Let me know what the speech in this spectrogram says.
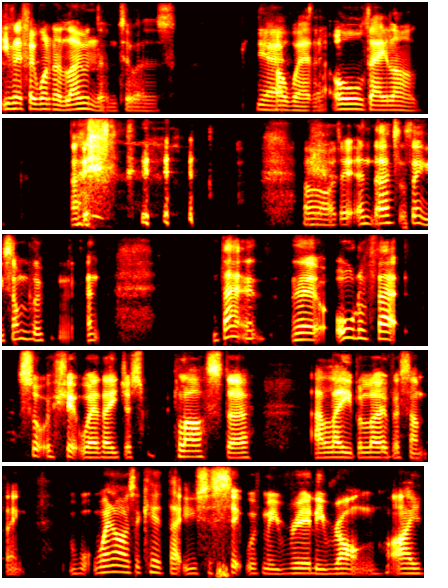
Even if they want to loan them to us, Yeah. I'll wear that all day long. Oh, and that's the thing. Some of the and that all of that sort of shit where they just plaster a label over something. When I was a kid, that used to sit with me really wrong. I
